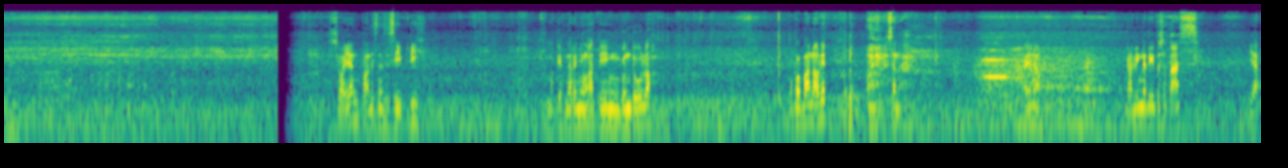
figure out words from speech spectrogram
Ayan. So ayan, paalis na si safety. Makit na rin yung ating gondola. Pababa na ulit. Sana. Ayun o. Galing na dito sa taas. Yan.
